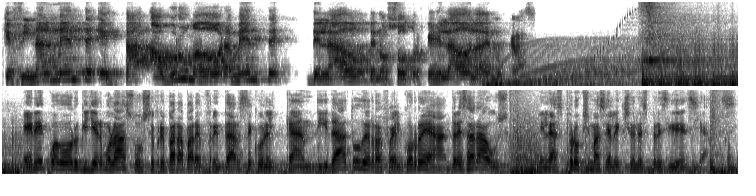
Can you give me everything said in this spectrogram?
que finalmente está abrumadoramente del lado de nosotros, que es el lado de la democracia. En Ecuador, Guillermo Lazo se prepara para enfrentarse con el candidato de Rafael Correa, Andrés Arauz, en las próximas elecciones presidenciales.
